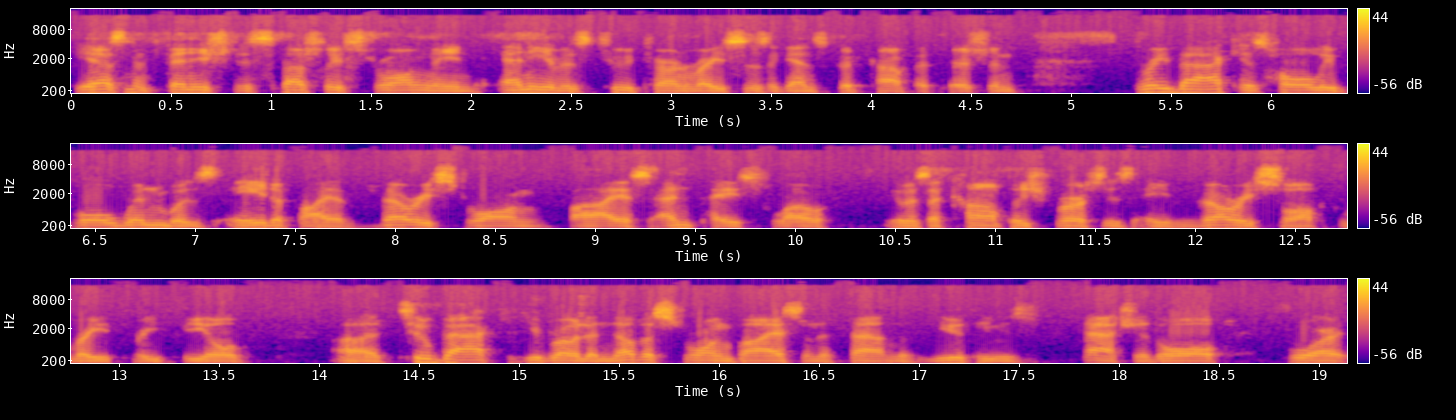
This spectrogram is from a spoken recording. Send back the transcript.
He hasn't finished especially strongly in any of his two turn races against good competition. Three back, his Holy Bull win was aided by a very strong bias and pace flow. It was accomplished versus a very soft grade three field. Uh, two back, he wrote another strong bias in the Fountain of Youth. He was matched at all for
